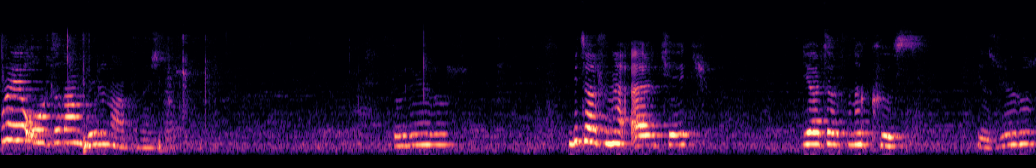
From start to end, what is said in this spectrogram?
Burayı ortadan bölün arkadaşlar. Bölüyoruz. Bir tarafına erkek, diğer tarafına kız yazıyoruz.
